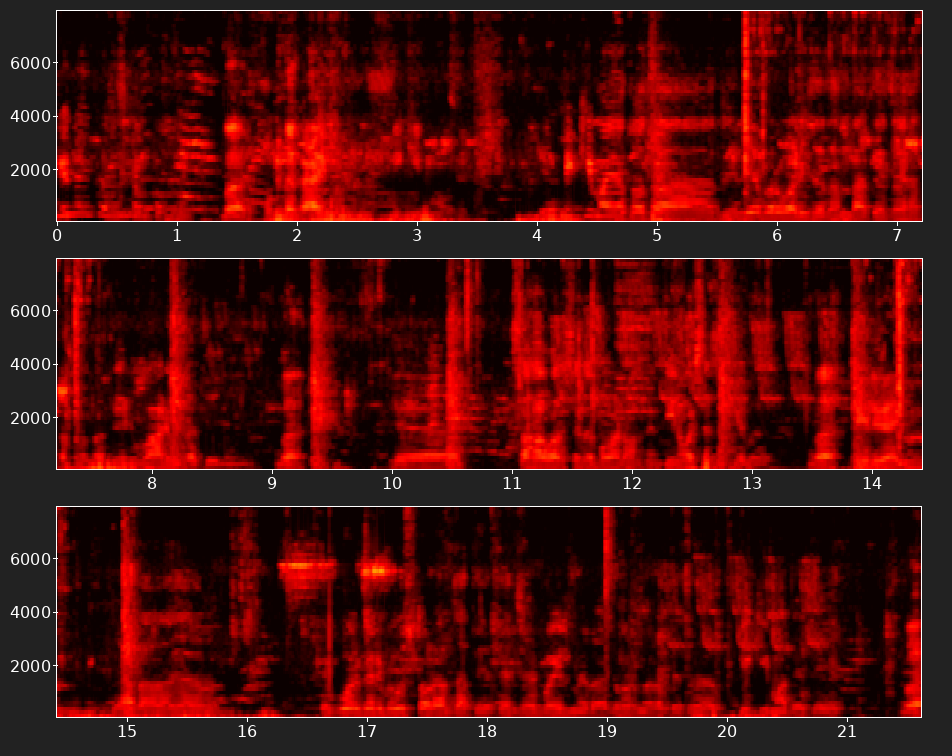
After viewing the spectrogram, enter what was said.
काम करून बर कुठलं काय? हे पिक्की मायात होता ते लेबरवाडीचा धंदा त्याच्या हातात होता ते वाढीव जाते नाही बर. ते सहा वर्षाचं बॉन्ड होतं तीन वर्षाचं केलं. बर. रेल्वे आली हम्म. ते आता अं, ते गोरगरीब ऊस तोडायला जाते त्यांचे बैल मेला ढोर मेला त्याचं पीक विमा देते. बर.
